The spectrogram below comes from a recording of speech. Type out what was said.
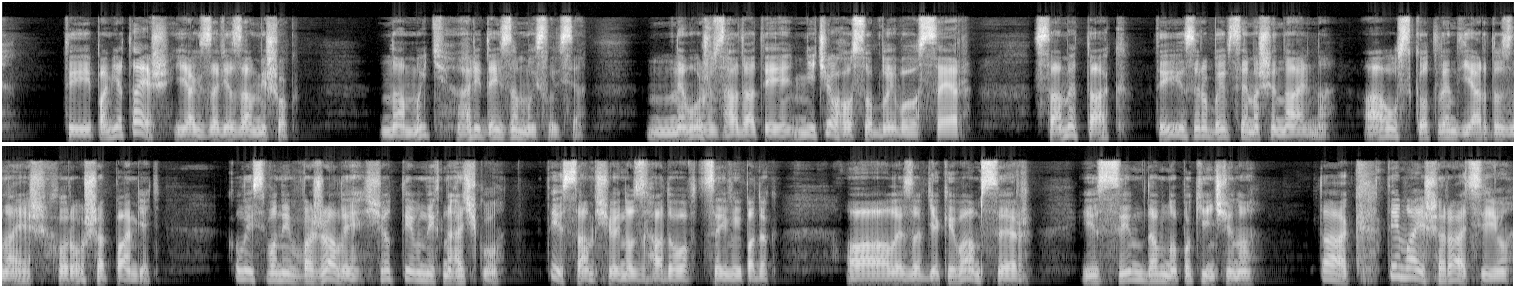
Ти пам'ятаєш, як зав'язав мішок? На мить Галідей замислився. Не можу згадати нічого особливого, сер. Саме так, ти зробив це машинально, а у Скотленд-Ярду, знаєш, хороша пам'ять. Колись вони вважали, що ти в них на гачку. Ти сам щойно згадував цей випадок. Але завдяки вам, сер, із цим давно покінчено. Так, ти маєш рацію,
